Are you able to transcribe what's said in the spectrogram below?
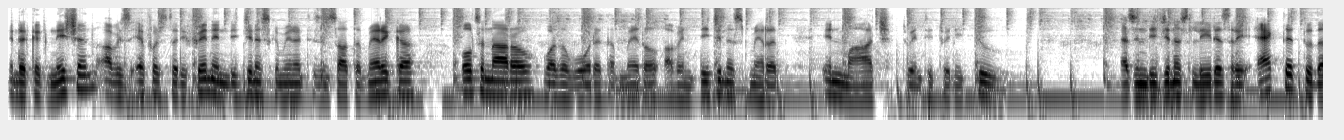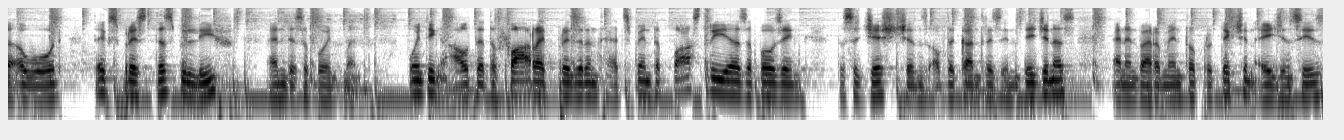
In recognition of his efforts to defend indigenous communities in South America, Bolsonaro was awarded the Medal of Indigenous Merit in March 2022. As indigenous leaders reacted to the award, they expressed disbelief and disappointment pointing out that the far right president had spent the past three years opposing the suggestions of the country's indigenous and environmental protection agencies,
